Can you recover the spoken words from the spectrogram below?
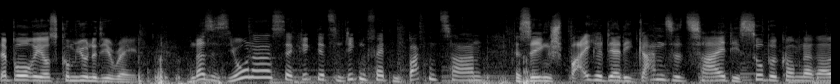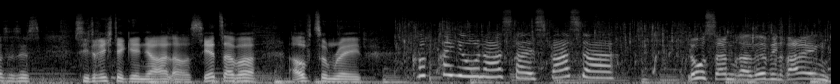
der Boreos Community Raid. Und das ist Jonas, der kriegt jetzt einen dicken, fetten Backenzahn. Deswegen speichelt er die ganze Zeit. Die Suppe kommt da raus. Es ist, sieht richtig genial aus. Jetzt aber auf zum Raid. Guck mal, Jonas, da ist Wasser. Los, Sandra, wirf ihn rein.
